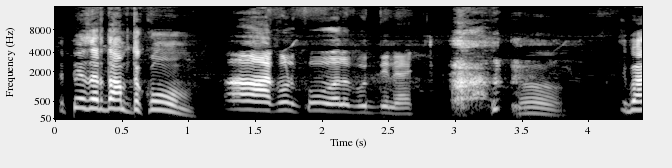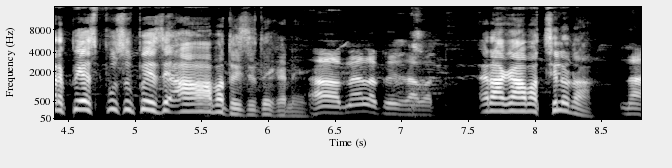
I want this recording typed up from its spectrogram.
তো পেঁয়াজের দাম তো কম। এখন কম হলে বুদ্ধি নেই। এবার পেঁয়াজ প্রচুর পেঁয়াজ আবাদ হয়েছে তো এখানে। হ্যাঁ মেলা পেজ আবার এর আগে আবাদ ছিল না? না।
